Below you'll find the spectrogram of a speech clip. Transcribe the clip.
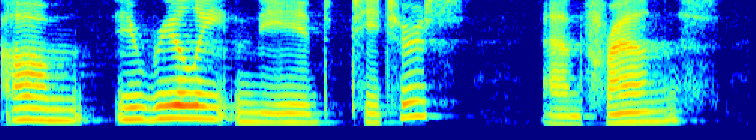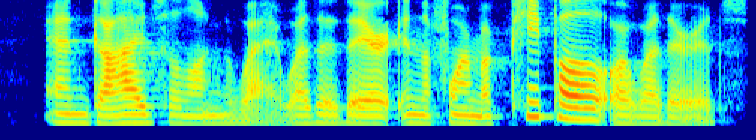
um, you really need teachers and friends and guides along the way, whether they're in the form of people or whether it's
